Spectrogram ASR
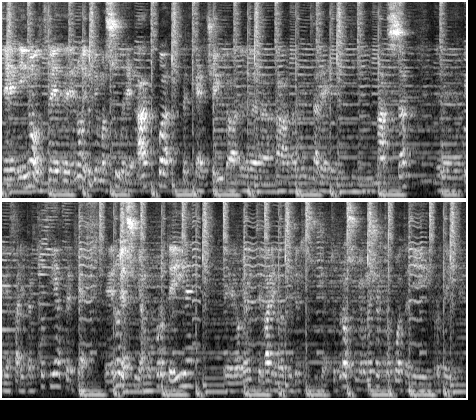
E inoltre eh, noi dobbiamo assumere acqua perché ci aiuta eh, ad aumentare di massa, eh, quindi a fare ipertrofia, perché eh, noi assumiamo proteine eh, ovviamente variano da soggetto a soggetto, però assumiamo una certa quota di proteine.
